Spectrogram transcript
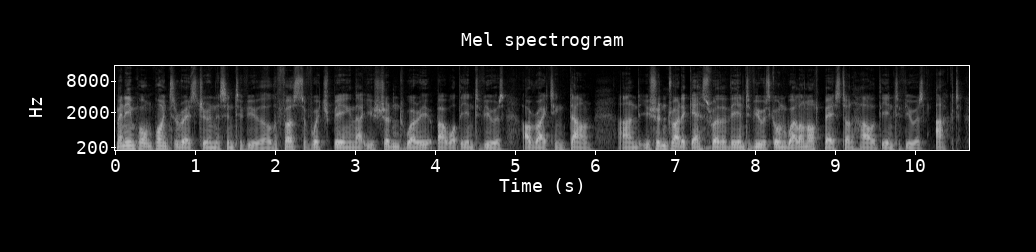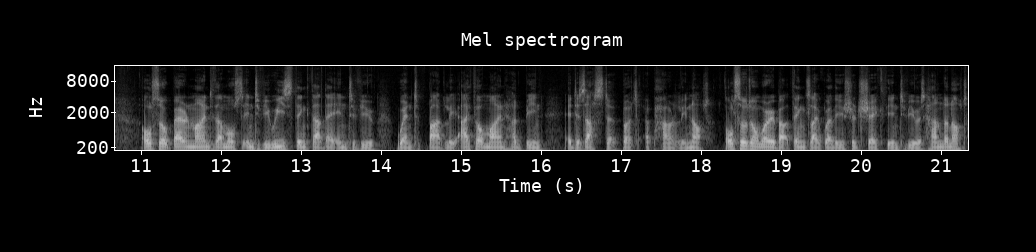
Many important points are raised during this interview, though, the first of which being that you shouldn't worry about what the interviewers are writing down, and you shouldn't try to guess whether the interview is going well or not based on how the interviewers act. Also, bear in mind that most interviewees think that their interview went badly. I thought mine had been a disaster, but apparently not. Also, don't worry about things like whether you should shake the interviewer's hand or not.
